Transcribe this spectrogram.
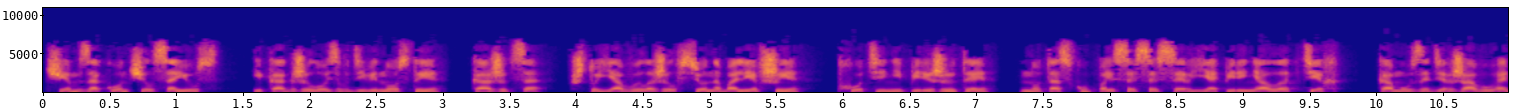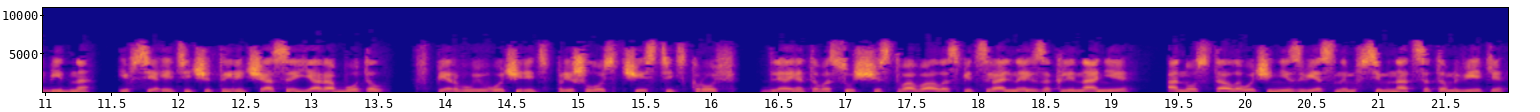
чем закончил союз, и как жилось в 90-е. Кажется, что я выложил все наболевшее, хоть и не пережитое, но тоску по СССР я перенял от тех, кому за державу обидно, и все эти четыре часа я работал. В первую очередь пришлось чистить кровь. Для этого существовало специальное заклинание, оно стало очень известным в 17 веке,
